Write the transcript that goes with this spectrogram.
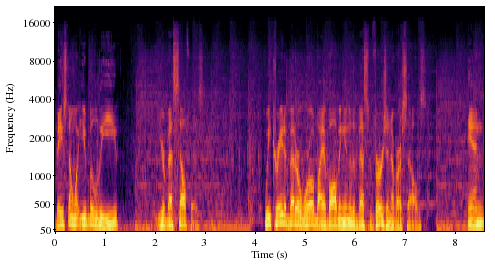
based on what you believe your best self is. We create a better world by evolving into the best version of ourselves. And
